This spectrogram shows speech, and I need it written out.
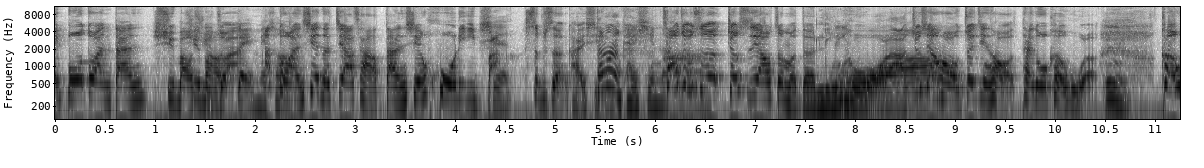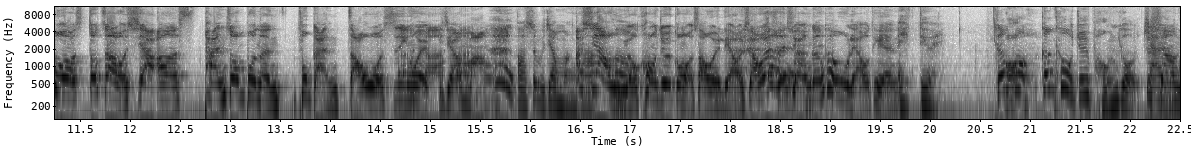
以波段单续报续赚，对，没错。短线的价差单先获利一把，是不是很开心？当然开心了。操作是就是要这么的灵活啦。就像吼，最近吼太多客户了，嗯，客户都知道我下呃盘中不能不敢找我，是因为比较忙。老师比较忙，啊，下午有空就会跟我稍微聊一下。我也很喜欢跟客户聊天。哎，对。跟客跟客户就是朋友，就像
